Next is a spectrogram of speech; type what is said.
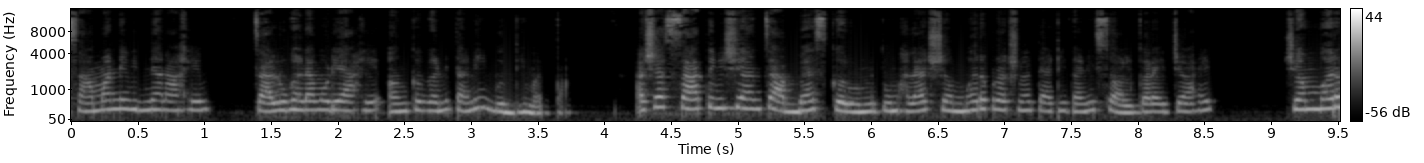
सामान्य विज्ञान आहे चालू घडामोडी आहे अंकगणित आणि बुद्धिमत्ता. अशा सात विषयांचा अभ्यास करून तुम्हाला शंभर प्रश्न त्या ठिकाणी सॉल्व्ह करायचे आहेत. शंभर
